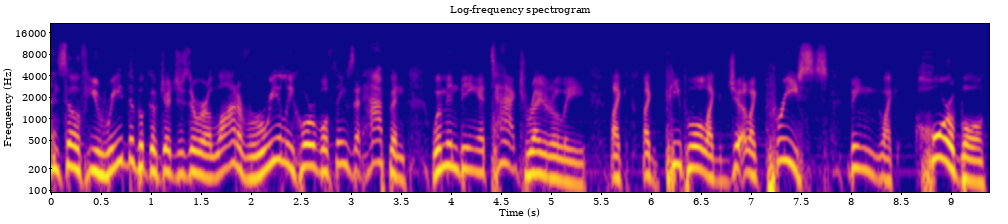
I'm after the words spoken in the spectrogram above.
And so, if you read the book of Judges, there were a lot of really horrible things that happened. Women being attacked regularly, like like people, like like priests being like horrible,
